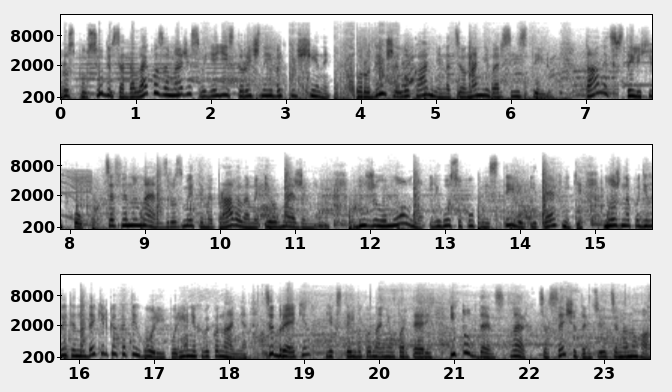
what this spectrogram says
розповсюдився далеко за межі своєї історичної батьківщини, породивши локальні національні версії стилю. Танець в стилі хіп-хоп це феномен з розмитими правилами і обмеженнями. Дуже умовно його сукупність стилів і техніки можна поділити на декілька категорій по рівнях виконання. Це брейкінг, як стиль виконання в партері, і топ-денс, верх це все, що танцюється на ногах.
